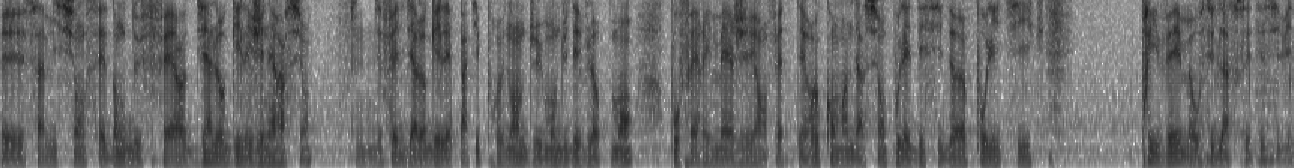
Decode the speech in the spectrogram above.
et sa mission, c'est donc de faire dialoguer les générations De faire dialoguer les parties prenantes du monde du développement pour faire émerger en fait des recommandations pour les décideurs politiques privés, mais aussi de la société civile.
